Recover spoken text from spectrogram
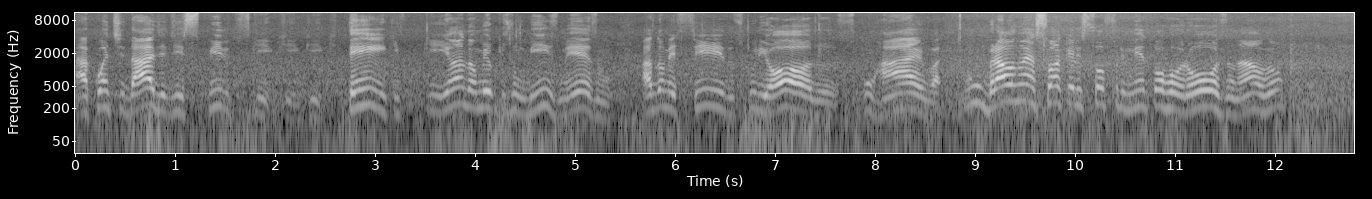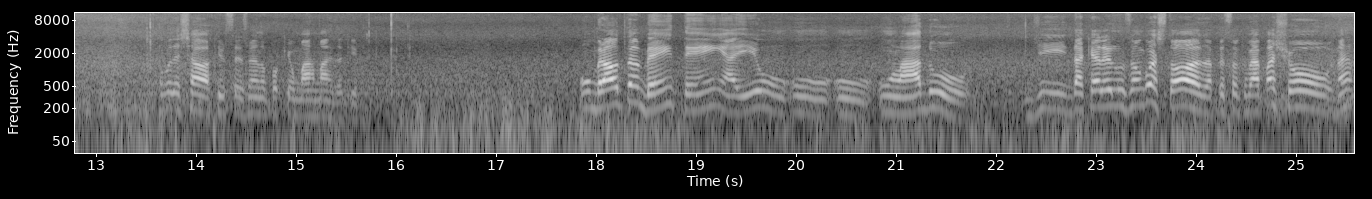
a quantidade de espíritos que, que, que, que tem, que, que andam meio que zumbis mesmo, adormecidos, curiosos, com raiva. O umbral não é só aquele sofrimento horroroso, não, viu? Eu vou deixar aqui vocês vendo um pouquinho mais, mais aqui. Umbral também tem aí um, um, um, um lado de, daquela ilusão gostosa, a pessoa que vai para show, né?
